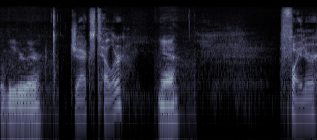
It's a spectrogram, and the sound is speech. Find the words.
the leader there? Jax Teller, Yeah, fighter.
